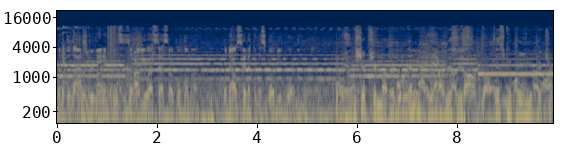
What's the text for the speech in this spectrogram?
One of the last remaining pieces of the USS Oklahoma will now sit at the Muskogee War Memorial. The ship's your mother, and this is this completing your picture.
